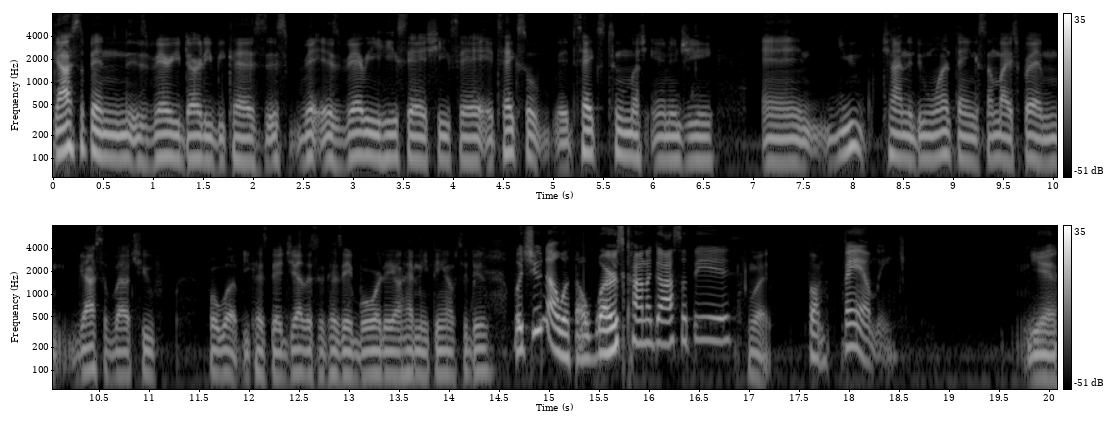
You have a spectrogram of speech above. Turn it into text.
gossiping is very dirty because it's it's very he said she said. It takes a it takes too much energy, and you trying to do one thing, somebody spreading gossip about you for what? Because they're jealous because they're bored, they don't have anything else to do. But you know what the worst kind of gossip is? What? From family. Yeah,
